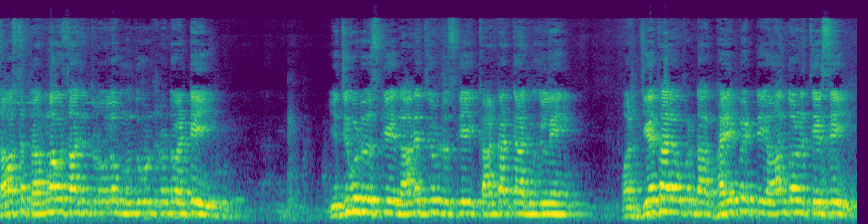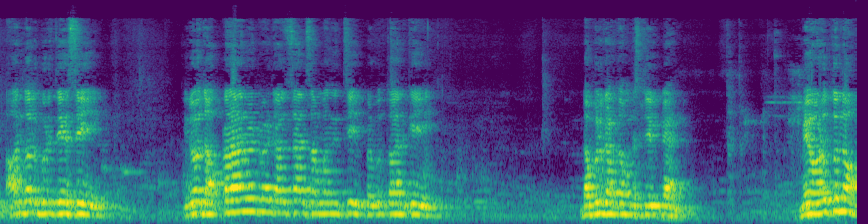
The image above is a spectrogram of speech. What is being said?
సంస్థ టర్న్ ఓవర్ సాధించడంలో ముందుకుంటున్నటువంటి ఉంటున్నటువంటి ఎగ్జిక్యూటివ్స్కి నాన్ ఎగ్జిక్యూటివ్స్కి కాంట్రాక్ట్ కార్మికుల్ని వాళ్ళ జీతాలు ఇవ్వకుండా భయపెట్టి ఆందోళన చేసి ఆందోళన గురి చేసి ఈరోజు అప్రధానమైనటువంటి అంశానికి సంబంధించి ప్రభుత్వానికి డబ్బులు కడతా ఉంది స్టీల్ ప్లాంట్. మేము అడుగుతున్నాం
